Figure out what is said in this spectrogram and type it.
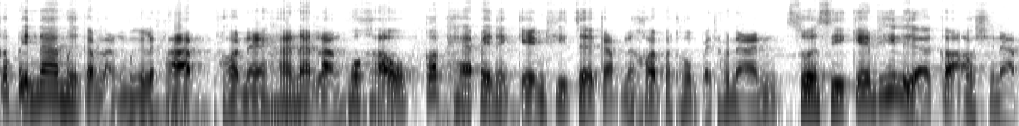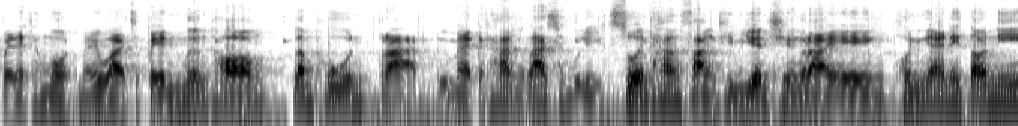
ก็เป็นหน้ามือกับหลังมือเลยครับ เพราะใน 5 นัดหลังพวกเขาก็แพ้ไปในเกมที่เจอกับนครปฐมไปเท่านั้น ส่วน 4 เกมที่เหลือก็เอาชนะไปได้ทั้งหมด ไม่ว่าจะเป็นเมืองทอง ลำพูน ตราด หรือแม้กระทั่งราชบุรี ส่วนทางฝั่งทีมเยือนเชียงรายเอง ผลงานในตอนนี้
